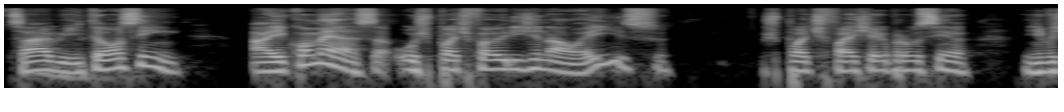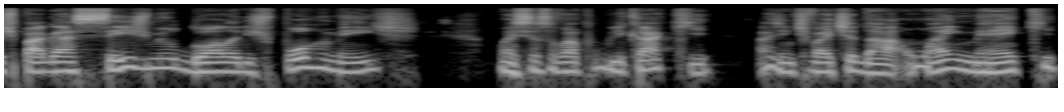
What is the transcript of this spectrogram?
Sabe? Uhum. Então, assim, aí começa. O Spotify original é isso. O Spotify chega para você, a gente vai te pagar 6 mil dólares por mês, mas você só vai publicar aqui. A gente vai te dar um iMac,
